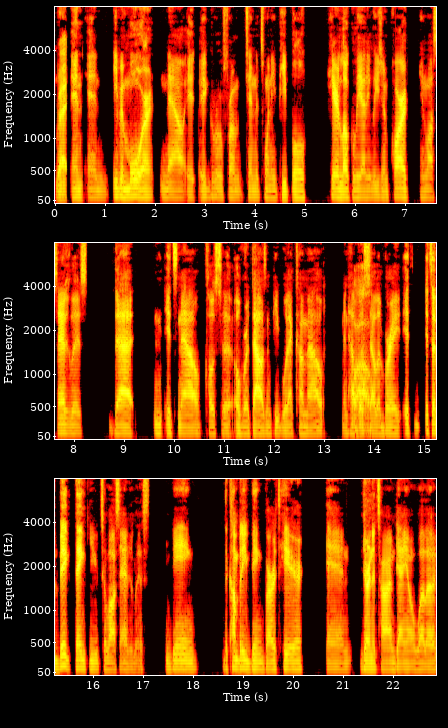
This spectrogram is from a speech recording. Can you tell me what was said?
Right. And and even more now it, it grew from 10 to 20 people here locally at Elysian Park in Los Angeles that it's now close to over a thousand people that come out and help wow. us celebrate. It's it's a big thank you to Los Angeles being the company being birthed here and during the time Daniel Weleh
